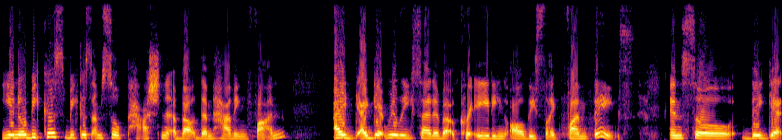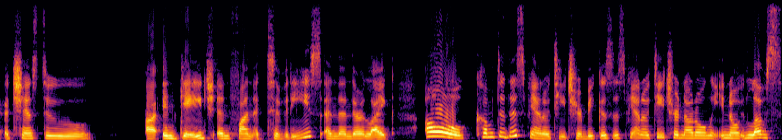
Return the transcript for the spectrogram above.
you know because because i'm so passionate about them having fun I, I get really excited about creating all these like fun things. And so they get a chance to uh, engage in fun activities and then they're like oh come to this piano teacher because this piano teacher not only you know loves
